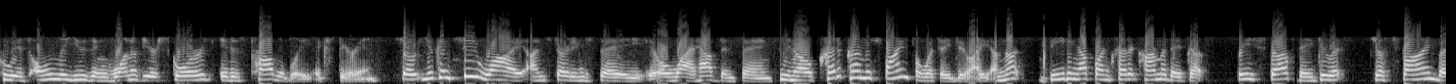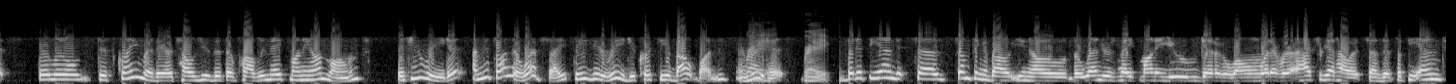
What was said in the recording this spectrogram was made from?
who is only using one of your scores, it is probably Experian. So you can see why I'm starting to say, or why I have been saying, you know, Credit Karma is fine for what they do. I, I'm not beating up on Credit Karma. They've got free stuff. They do it just fine, but their little disclaimer there tells you that they'll probably make money on loans. If you read it, I mean, it's on their website. It's easy to read. You click the About button and right, read it. Right. But at the end, it says something about, you know, the lenders make money, you get a loan, whatever. I forget how it says it. But the end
